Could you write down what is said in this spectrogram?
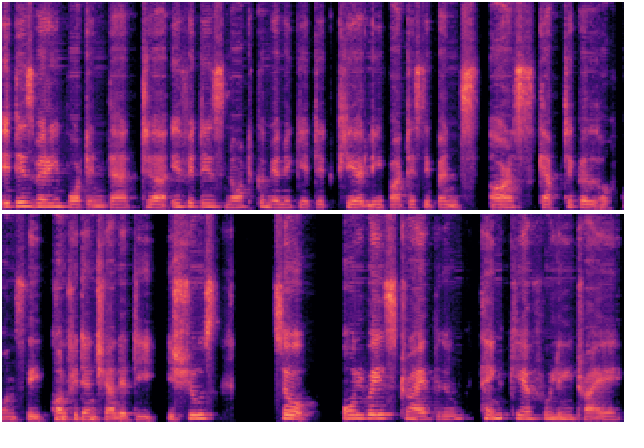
it is very important that uh, if it is not communicated clearly, participants are skeptical of confidentiality issues. So always try to think carefully, try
